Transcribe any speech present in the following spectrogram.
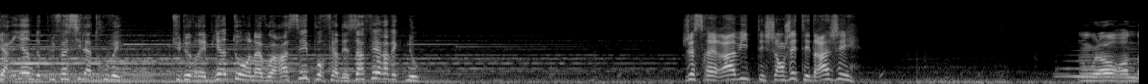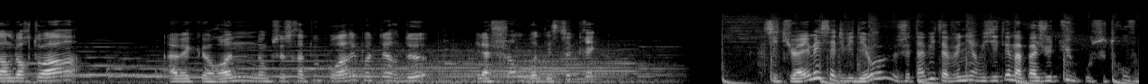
Il n'y a rien de plus facile à trouver. Tu devrais bientôt en avoir assez pour faire des affaires avec nous. Je serais ravi de t'échanger tes dragées. Donc voilà, on rentre dans le dortoir avec Ron. Donc ce sera tout pour Harry Potter 2 et la chambre des secrets. Si tu as aimé cette vidéo, je t'invite à venir visiter ma page YouTube où se trouvent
